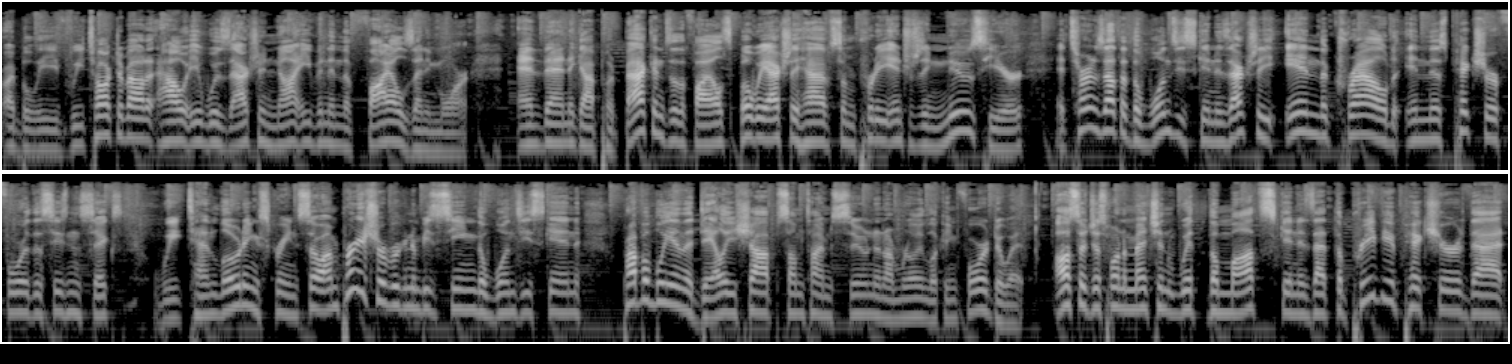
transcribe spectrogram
I believe, we talked about it how it was actually not even in the files anymore and then it got put back into the files, but we actually have some pretty interesting news here. It turns out that the onesie skin is actually in the crowd in this picture for the Season 6 Week 10 loading screen, so I'm pretty sure we're going to be seeing the onesie skin probably in the daily shop sometime soon, and I'm really looking forward to it. Also, just want to mention with the moth skin is that the preview picture that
